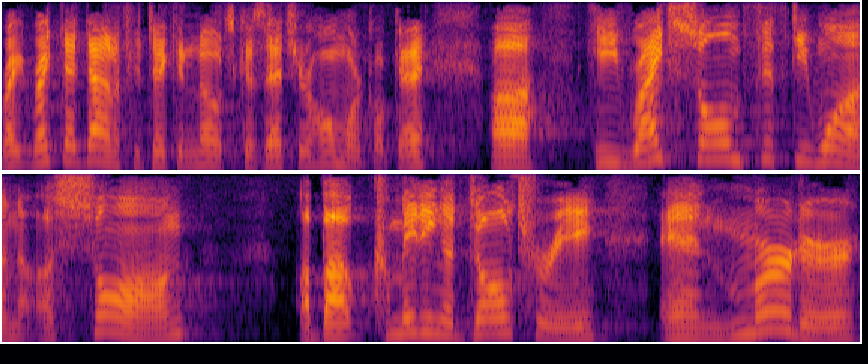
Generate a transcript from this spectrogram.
write, write that down if you're taking notes because that's your homework, okay? Uh, he writes Psalm 51, a song about committing adultery and murder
